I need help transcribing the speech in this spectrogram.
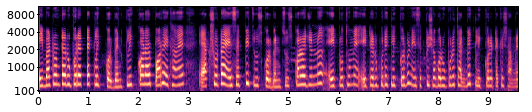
এই বাটনটার উপর একটা ক্লিক করবেন। ক্লিক করার পরে এখানে একশোটা এসএফপি চুজ করবেন। চুজ করার জন্য এই প্রথমে এইটার উপরে ক্লিক করবেন। এসএফপি সবার উপরে থাকবে। ক্লিক করে এটাকে সামনে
